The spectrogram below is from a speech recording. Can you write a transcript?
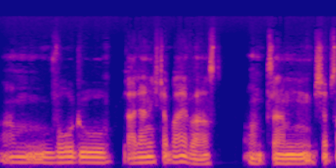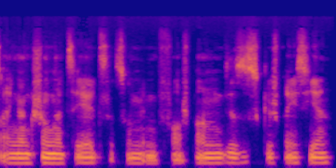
ähm, wo du leider nicht dabei warst. Und ähm, ich habe es eingangs schon erzählt, so im Vorspann dieses Gesprächs hier,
